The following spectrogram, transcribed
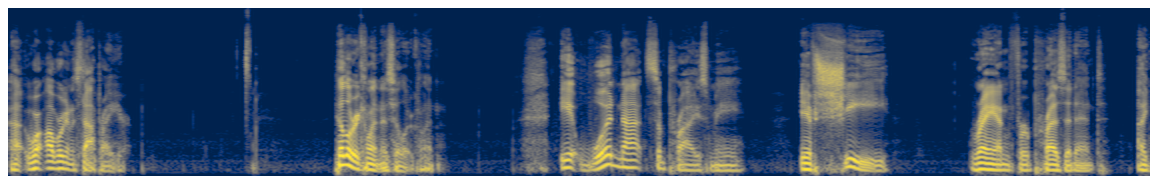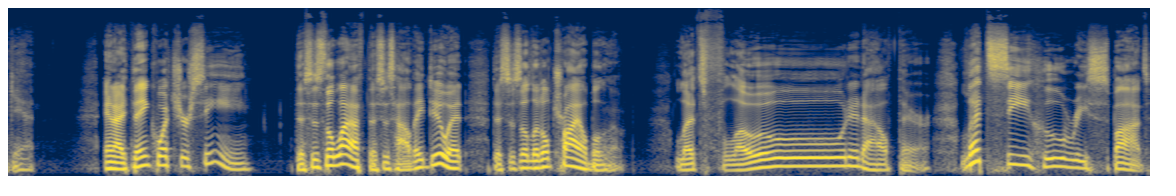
uh, we're, we're going to stop right here. Hillary Clinton is Hillary Clinton. It would not surprise me if she ran for president again. And I think what you're seeing, this is the left, this is how they do it. This is a little trial balloon. Let's float it out there. Let's see who responds.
